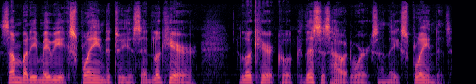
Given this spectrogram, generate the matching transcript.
somebody maybe explained it to you. Said, "Look here, look here, Cook. This is how it works," and they explained it.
